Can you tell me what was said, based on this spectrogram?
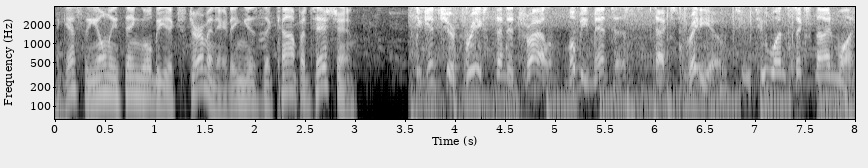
I guess the only thing we'll be exterminating is the competition. To get your free extended trial of Moby Mantis, text radio to 21691.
